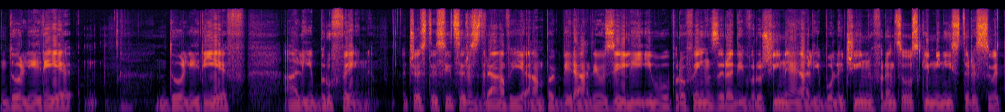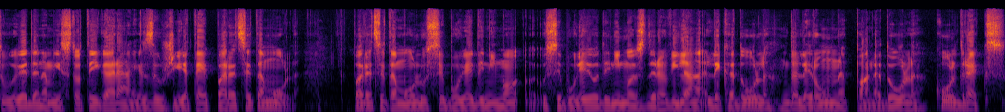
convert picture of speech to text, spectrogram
Dolirje, Dolirjev ali Brufen. Če ste sicer zdravi, ampak bi radi vzeli ibuprofen zaradi vročine ali bolečin, francoski minister svetuje, da namesto tega raje zaužijete paracetamol. Paracetamol vsebuje denimo, vsebujejo denimo zdravila Lekadol, Daleron, Panadol, Coldrex.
